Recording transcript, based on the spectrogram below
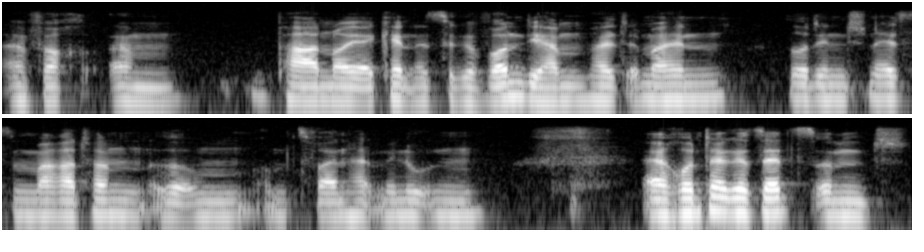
einfach ähm, ein paar neue Erkenntnisse gewonnen. Die haben halt immerhin so den schnellsten Marathon also um, um zweieinhalb Minuten äh, runtergesetzt und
